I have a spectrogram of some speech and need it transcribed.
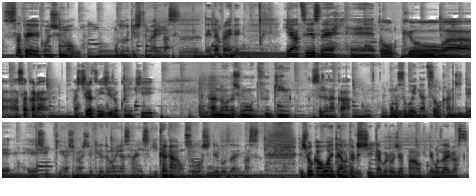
さて今週もしてまいります。 Data Friday。いや暑いですね、えー、東京は朝から7月26日あの私も通勤する中ものすごい夏を感じて、えー、出勤をしましたけれども皆さんいかがお過ごしでございます？でしょうか？お相手は私 Tableau Japan 直樹でございます。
